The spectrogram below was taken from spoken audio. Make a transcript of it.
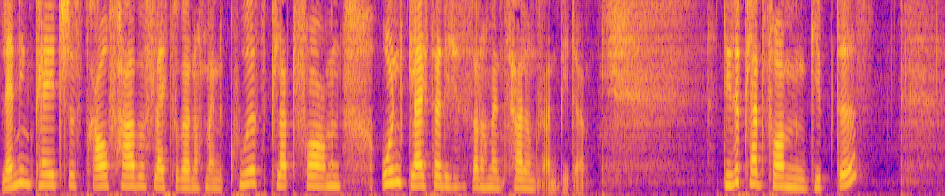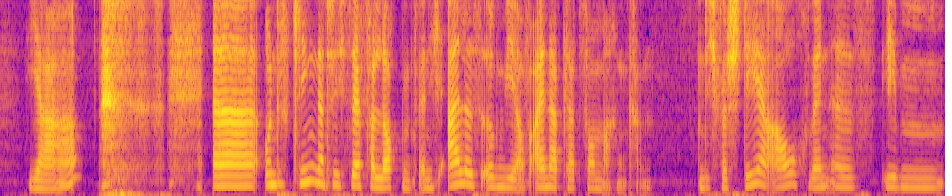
Landingpages drauf habe, vielleicht sogar noch meine Kursplattformen und gleichzeitig ist es auch noch mein Zahlungsanbieter. Diese Plattformen gibt es ja. äh, und es klingt natürlich sehr verlockend, wenn ich alles irgendwie auf einer Plattform machen kann. Und ich verstehe auch, wenn es eben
